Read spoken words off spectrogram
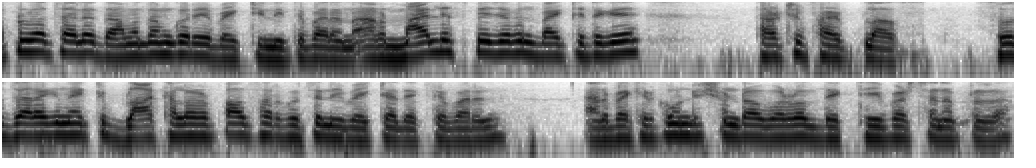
আপনারা চাইলে দামাদাম করে এই বাইকটি নিতে পারেন। আর মাইলেজ পেয়ে যাবেন বাইকটি থেকে থার্টি ফাইভ প্লাস সো যারা কিনা একটি ব্ল্যাক কালার পালসার করছেন, এই বাইকটা দেখতে পারেন। আর বাইকের কন্ডিশনটা ওভারঅল দেখতেই পারছেন আপনারা।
